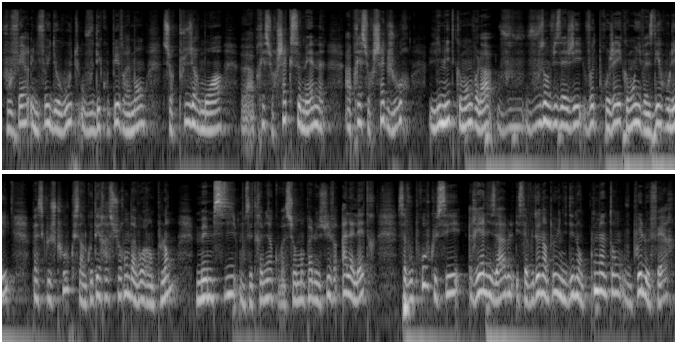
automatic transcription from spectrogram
vous faire une feuille de route où vous découpez vraiment sur plusieurs mois, euh, après sur chaque semaine, après sur chaque jour, limite comment voilà vous, vous envisagez votre projet et comment il va se dérouler, parce que je trouve que c'est un côté rassurant d'avoir un plan, même si on sait très bien qu'on va sûrement pas le suivre à la lettre, ça vous prouve que c'est réalisable et ça vous donne un peu une idée dans combien de temps vous pouvez le faire.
